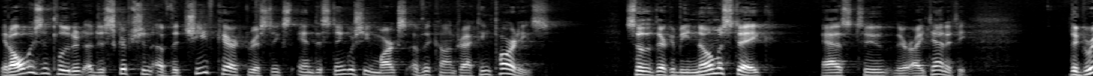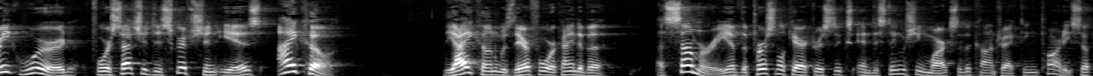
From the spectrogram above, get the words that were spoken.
it always included a description of the chief characteristics and distinguishing marks of the contracting parties, so that there could be no mistake as to their identity. The Greek word for such a description is icon. The icon was therefore kind of a, a summary of the personal characteristics and distinguishing marks of the contracting party. So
